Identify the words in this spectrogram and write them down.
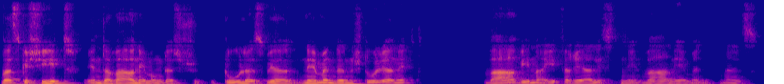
was geschieht in der Wahrnehmung des Stuhles? Wir nehmen den Stuhl ja nicht wahr, wie naive Realisten ihn wahrnehmen. Als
